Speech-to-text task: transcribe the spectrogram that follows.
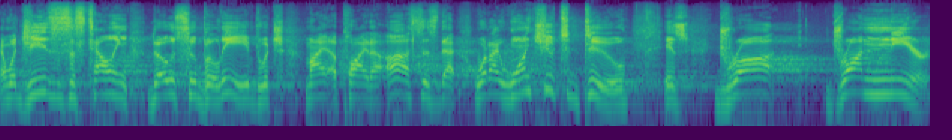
And what Jesus is telling those who believed, which might apply to us, is that what I want you to do is draw, draw near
